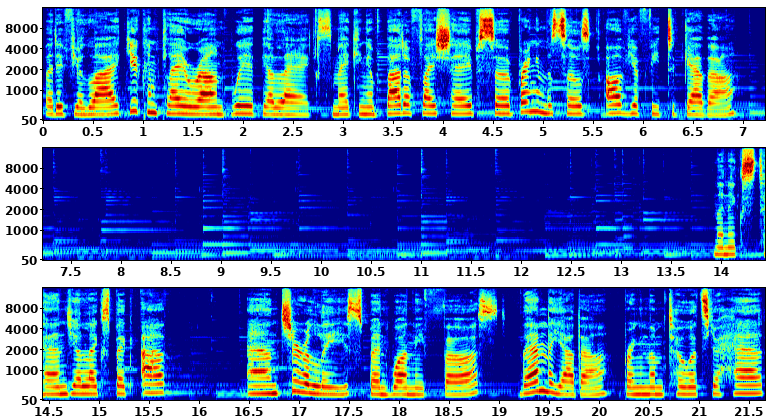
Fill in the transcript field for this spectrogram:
but if you like, you can play around with your legs, making a butterfly shape, so bringing the soles of your feet together. Then extend your legs back up, and to release, bend one knee first, then the other, bring them towards your head,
